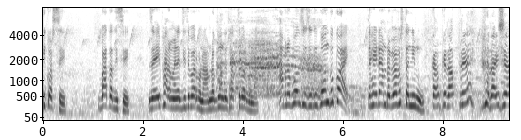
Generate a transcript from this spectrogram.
ই করছে বাতা দিছে যে এই ফার্ম এনে দিতে পারব না আমরা গন্ধে থাকতে পারব না। আমরা বলছি যদি গন্ধ কয় তা সেটা আমরা ব্যবস্থা নিমু। কালকে রাত্রে রাইসা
